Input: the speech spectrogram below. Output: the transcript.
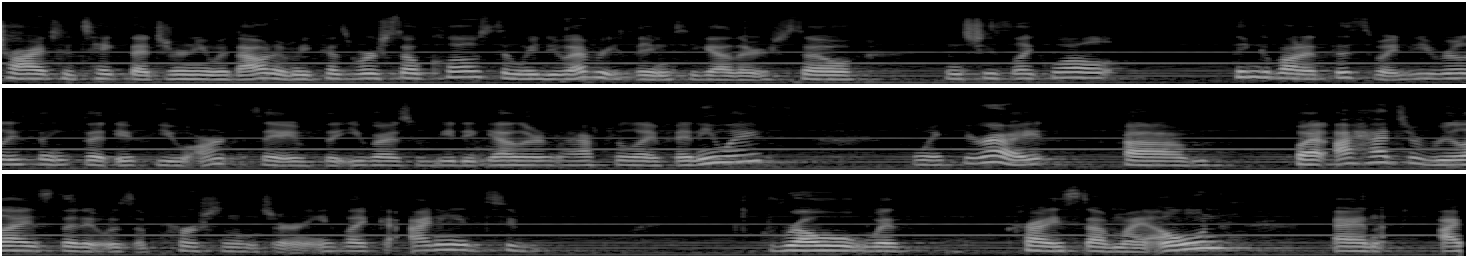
try to take that journey without him because we're so close and we do everything together. So, and she's like, well, think about it this way. Do you really think that if you aren't saved, that you guys would be together in the afterlife anyways? I'm like, you're right. Um, but I had to realize that it was a personal journey. Like, I need to grow with Christ on my own. And I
